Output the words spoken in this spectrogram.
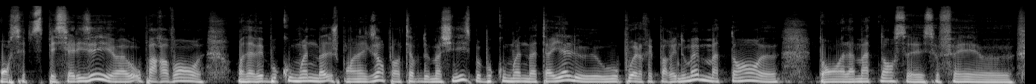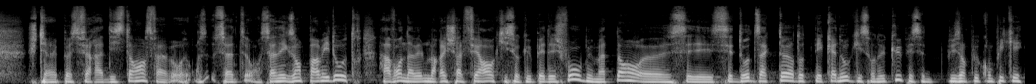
on s'est spécialisé. Euh, auparavant, on avait beaucoup moins de, je prends un exemple en termes de machinisme, beaucoup moins de matériel euh, où on pouvait le réparer nous-mêmes. Maintenant, euh, bon, la maintenance se fait, je dirais, peut se faire à distance. Enfin, c'est un, exemple parmi d'autres. Avant, on avait le maréchal Ferrand qui s'occupait des chevaux, mais maintenant, c'est d'autres acteurs, d'autres mécanos qui s'en occupent et c'est de plus en plus compliqué.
